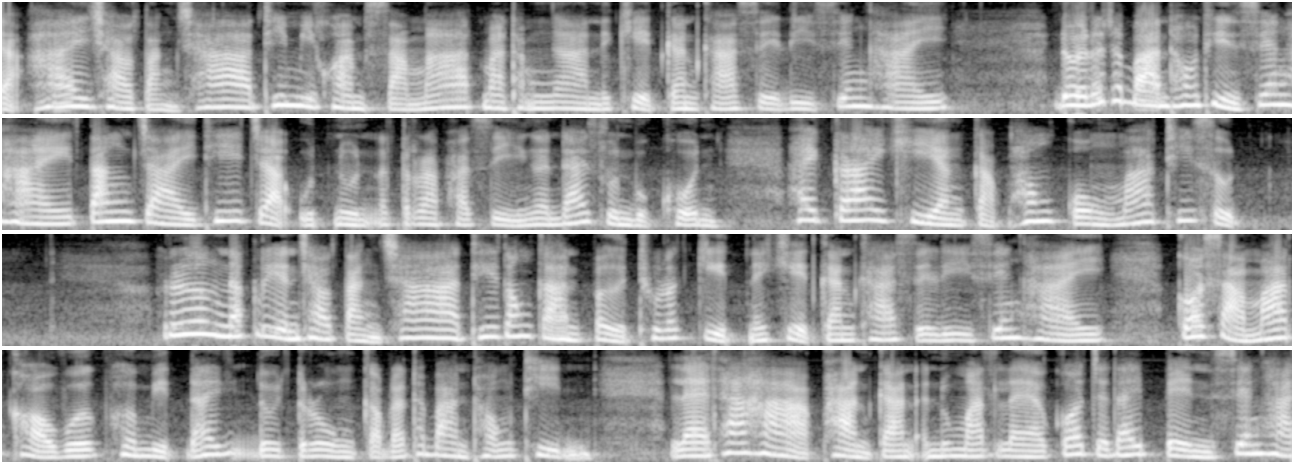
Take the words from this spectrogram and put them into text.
จะให้ชาวต่างชาติที่มีความสามารถมาทำงานในเขตการค้าเสรีเซี่ยงไฮ้โดยรัฐบาลท้องถิ่นเซี่ยงไฮ้ตั้งใจที่จะอุดหนุนอัตราภาษีเงินได้ส่วนบุคคล ให้ใกล้เคียงกับฮ่องกงมากที่สุด เรื่องนักเรียนชาวต่างชาติที่ต้องการเปิดธุรกิจในเขตการค้าเสรีเซี่ยงไฮ้ก็สามารถขอ Work Permit ได้โดยตรงกับรัฐบาลท้องถิ่น และถ้าหากผ่านการอนุมัติแล้วก็จะได้เป็นเซี่ยงไฮ้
